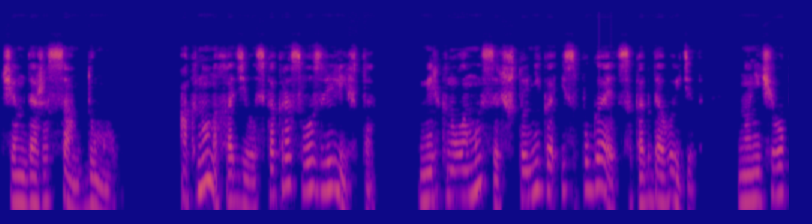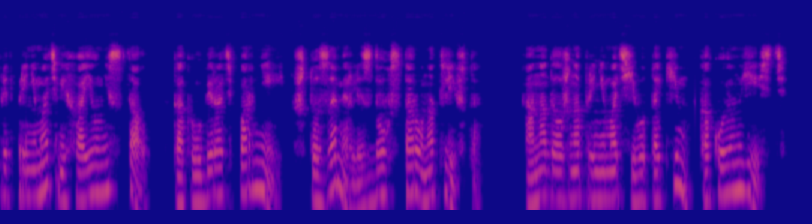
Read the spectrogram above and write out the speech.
чем даже сам думал. Окно находилось как раз возле лифта. Мелькнула мысль, что Ника испугается, когда выйдет, но ничего предпринимать Михаил не стал, как и убирать парней, что замерли с двух сторон от лифта. Она должна принимать его таким, какой он есть.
